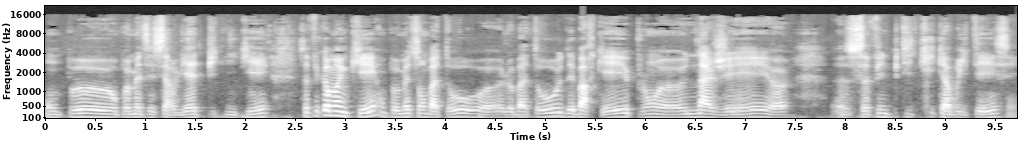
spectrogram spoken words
on peut, on peut mettre ses serviettes, pique-niquer. Ça fait comme un quai, on peut mettre son bateau, euh, le bateau, débarquer, plon, euh, nager. euh, euh, ça fait une petite crique abritée, c'est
